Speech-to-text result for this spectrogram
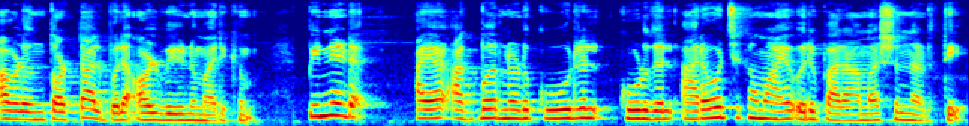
അവളൊന്ന് തൊട്ടാൽ പോലെ അവൾ വീണുമായിരിക്കും. പിന്നീട് അയാൾ അക്ബറിനോട് കൂടുതൽ കൂടുതൽ അരോചകമായ ഒരു പരാമർശം നടത്തി.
